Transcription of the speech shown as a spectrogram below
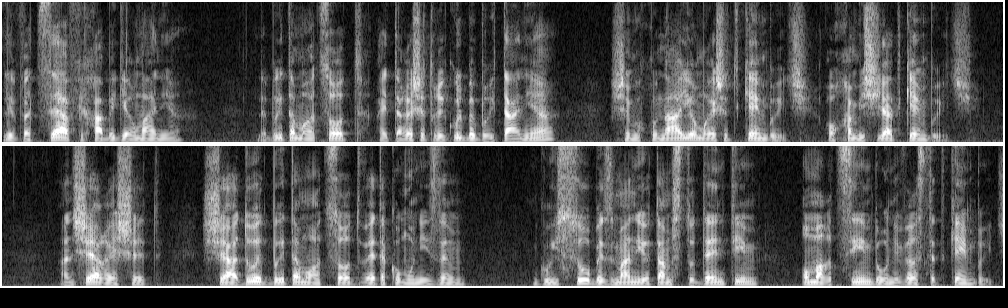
לבצע הפיכה בגרמניה. לברית המועצות הייתה רשת ריגול בבריטניה, שמכונה היום רשת קיימברידג' או חמישיית קיימברידג'. אנשי הרשת, שאהדו את ברית המועצות ואת הקומוניזם, גויסו בזמן היותם סטודנטים או מרצים באוניברסיטת קיימברידג'.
